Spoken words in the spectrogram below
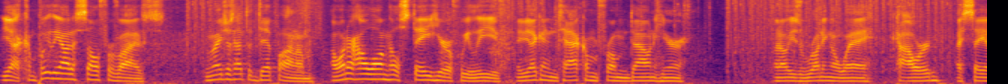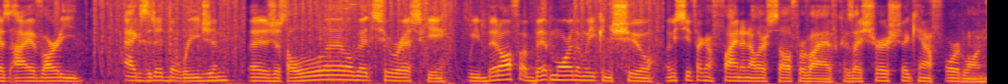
Yeah, completely out of self-revives. We might just have to dip on him. I wonder how long he'll stay here if we leave. Maybe I can attack him from down here. I know he's running away. Coward. I say as I've already exited the region. That is just a little bit too risky. We bit off a bit more than we can chew. Let me see if I can find another self-revive because I sure shit can't afford one.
